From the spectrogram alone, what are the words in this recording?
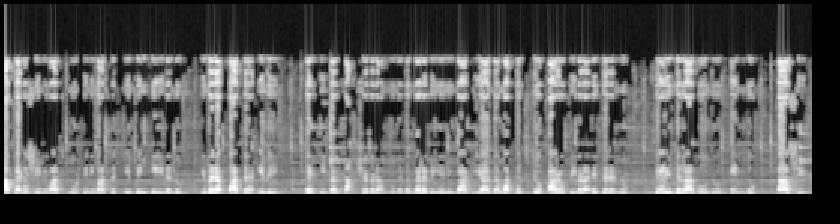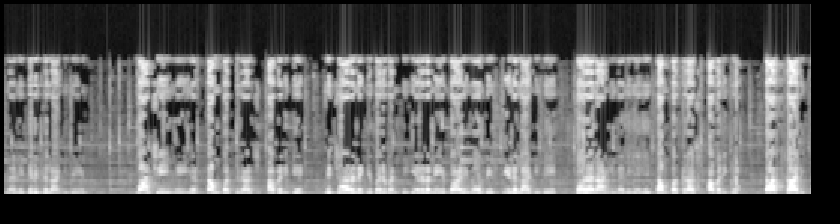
ಅಖಂಡ ಶ್ರೀನಿವಾಸ್ ಮೂರ್ತಿ ನಿವಾಸಕ್ಕೆ ಬೆಂಕಿ ಇಡಲು ಇವರ ಪಾತ್ರ ಇದೆ. ಟೆಕ್ನಿಕಲ್ ಸಾಕ್ಷ್ಯಗಳ ಮೂಲಕ ಗಲಭೆಯಲ್ಲಿ ಭಾಗಿಯಾದ ಮತ್ತಷ್ಟು ಆರೋಪಿಗಳ ಹೆಸರನ್ನು ಸೇರಿಸಲಾಗುವುದು ಎಂದು ಚಾರ್ಜ್ಶೀಟ್ನಲ್ಲಿ ತಿಳಿಸಲಾಗಿದೆ. ಮಾಜಿ ಮೇಯರ್ ಸಂಪತ್ ರಾಜ್ ಅವರಿಗೆ ವಿಚಾರಣೆಗೆ ಬರುವಂತೆ ಎರಡನೇ ಬಾರಿ ನೋಟಿಸ್ ನೀಡಲಾಗಿದೆ. ಕೊರೋನಾ ಹಿನ್ನೆಲೆಯಲ್ಲಿ ಸಂಪತ್ ರಾಜ್ ಅವರಿಗೆ ತಾತ್ಕಾಲಿಕ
